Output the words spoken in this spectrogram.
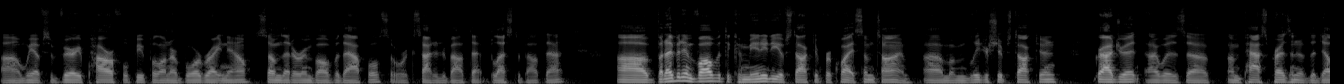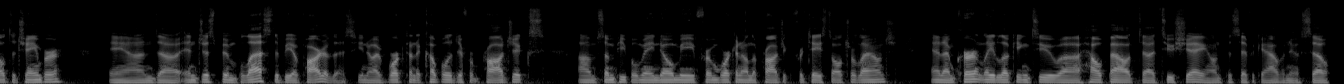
Um, we have some very powerful people on our board right now, some that are involved with Apple, so we're excited about that, blessed about that. Uh, but I've been involved with the community of Stockton for quite some time. Um, I'm a leadership Stockton graduate. I was uh, I'm past president of the Delta Chamber, and uh, and just been blessed to be a part of this. You know, I've worked on a couple of different projects. Um, some people may know me from working on the project for Taste Ultra Lounge, and I'm currently looking to uh, help out uh, Touche on Pacific Avenue. So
